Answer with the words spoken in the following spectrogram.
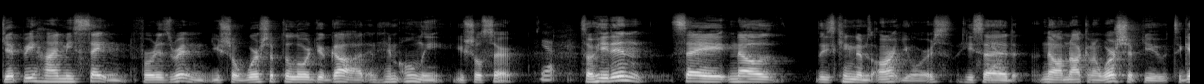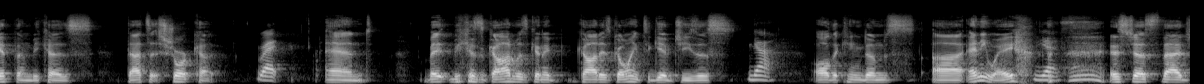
Get behind me, Satan, for it is written, You shall worship the Lord your God, and him only you shall serve. Yep. So he didn't say, No, these kingdoms aren't yours. He said, No, I'm not going to worship you to get them because that's a shortcut. Right. And because God was going to, God is going to give Jesus Yeah. all the kingdoms uh, anyway. Yes. it's just that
